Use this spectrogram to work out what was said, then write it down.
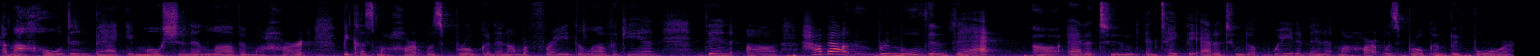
Am I holding back emotion and love in my heart because my heart was broken and I'm afraid to love again? Then, uh, how about removing that uh, attitude and take the attitude of, wait a minute, my heart was broken before,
